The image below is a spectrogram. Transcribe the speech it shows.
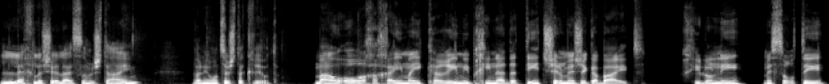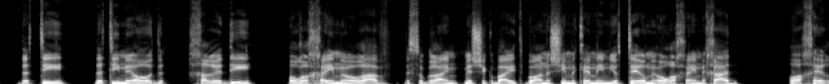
לך לשאלה 22, ואני רוצה שתקריא אותה. מהו אורח החיים העיקרי מבחינה דתית של משק הבית? חילוני, מסורתי, דתי, דתי מאוד, חרדי, אורח חיים מעורב, בסוגריים, משק בית בו אנשים מקיימים יותר מאורח חיים אחד, או אחר.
